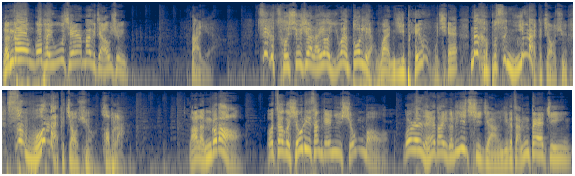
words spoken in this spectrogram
恁个，我赔五千买个教训，大爷。这个车修下来要一万多两万，你赔五千，那可不是你买个教训，是我买个教训，好不啦？那恁个嘛，我找个修理厂给你修嘛。我这认得到一个李奇匠，一个张板金，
